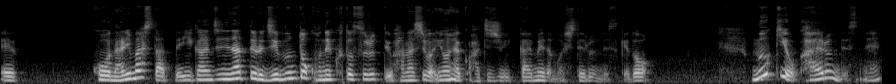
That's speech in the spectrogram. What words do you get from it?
えこうなりましたっていい感じになってる自分とコネクトするっていう話は481回目でもしてるんですけど向きを変えるんですね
